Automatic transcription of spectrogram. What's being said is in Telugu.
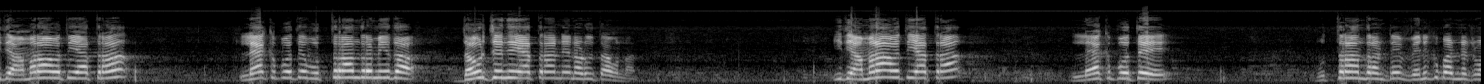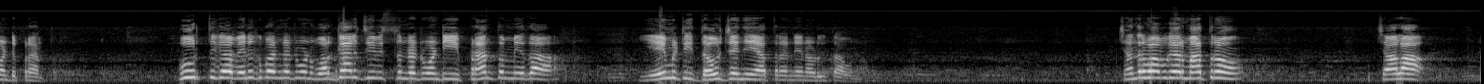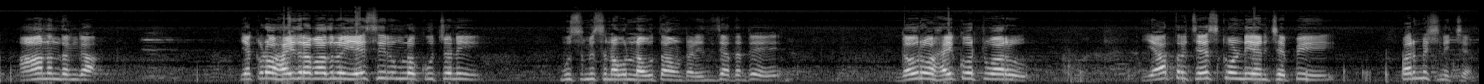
ఇది అమరావతి యాత్ర లేకపోతే ఉత్తరాంధ్ర మీద దౌర్జన్య యాత్ర అని నేను అడుగుతా ఉన్నాను. ఇది అమరావతి యాత్ర లేకపోతే ఉత్తరాంధ్ర అంటే వెనుకబడినటువంటి ప్రాంతం. పూర్తిగా వెనుకబడినటువంటి వర్గాలు జీవిస్తున్నటువంటి ఈ ప్రాంతం మీద ఏమిటి దౌర్జన్య యాత్ర అని నేను అడుగుతా ఉన్నా. చంద్రబాబు గారు మాత్రం చాలా ఆనందంగా ఎక్కడో హైదరాబాద్లో ఏసీ రూమ్లో కూర్చొని ముసిమిసి నవ్వులు నవ్వుతూ ఉంటాడు. ఎందుచేతంటే గౌరవ హైకోర్టు వారు యాత్ర చేసుకోండి అని చెప్పి పర్మిషన్ ఇచ్చారు.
